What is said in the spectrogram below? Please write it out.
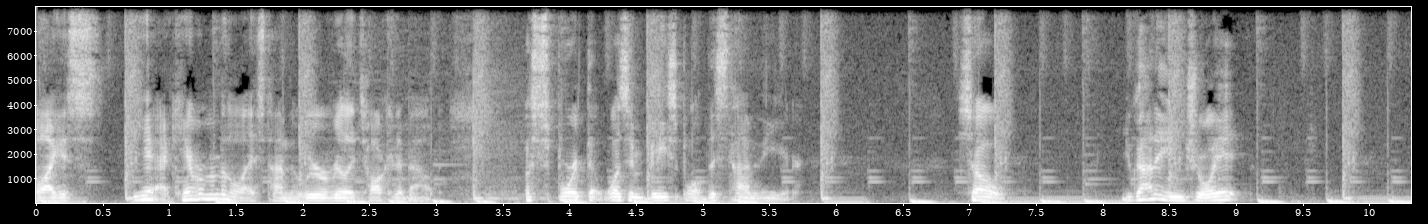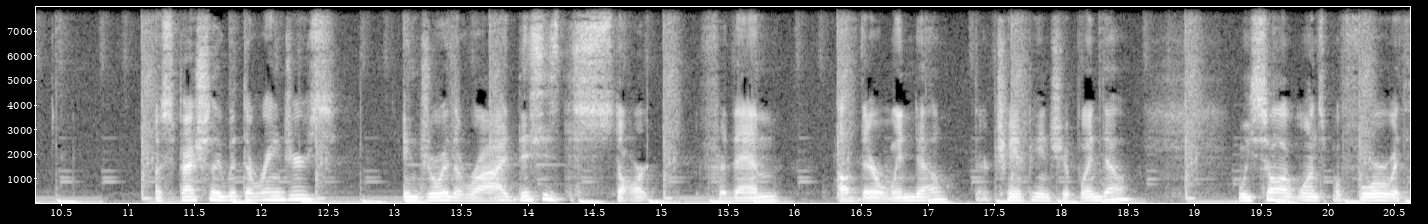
Well, I guess, yeah, I can't remember the last time that we were really talking about a sport that wasn't baseball this time of the year. So, you got to enjoy it especially with the Rangers. Enjoy the ride. This is the start for them of their window, their championship window. We saw it once before with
